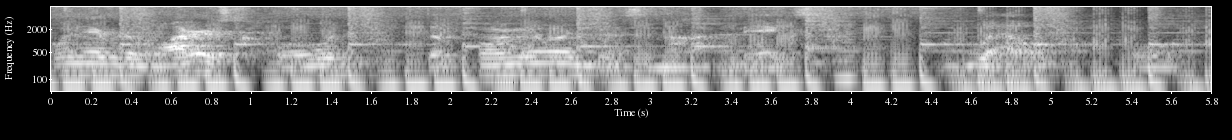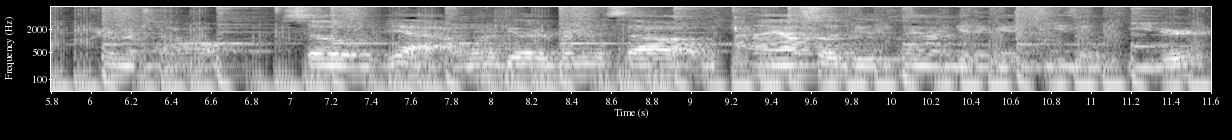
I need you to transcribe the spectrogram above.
whenever the water is cold, the formula does not mix well, So yeah, I want to be able to bring this out. I also do plan on getting a diesel heater.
